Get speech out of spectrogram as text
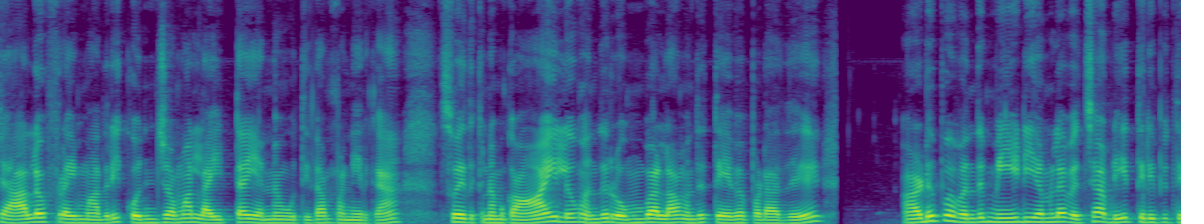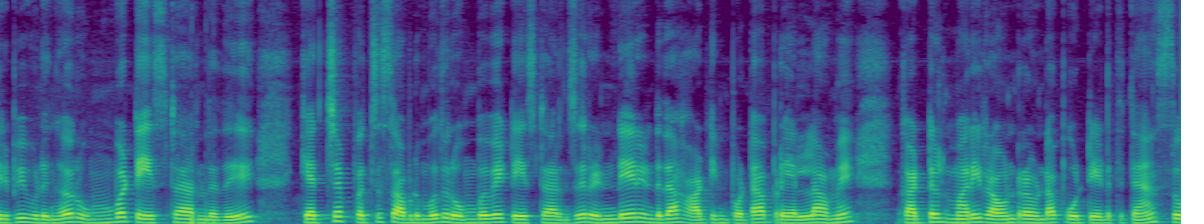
ஷாலோ ஃப்ரை மாதிரி கொஞ்சமாக லைட்டாக எண்ணெய் ஊற்றி தான் பண்ணியிருக்கேன். ஸோ இதுக்கு நமக்கு ஆயிலும் வந்து ரொம்பலாம் வந்து தேவைப்படாது. அடுப்பை வந்து மீடியமில் வச்சு அப்படியே திருப்பி திருப்பி விடுங்க. ரொம்ப டேஸ்ட்டாக இருந்தது. கெச்சப் வச்சு சாப்பிடும்போது ரொம்பவே டேஸ்ட்டாக இருந்துச்சு. ரெண்டே ரெண்டு தான் ஹாட்டின் போட்டால் அப்புறம் எல்லாமே கட்டல் மாதிரி ரவுண்ட் ரவுண்டாக போட்டு எடுத்துட்டேன். ஸோ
